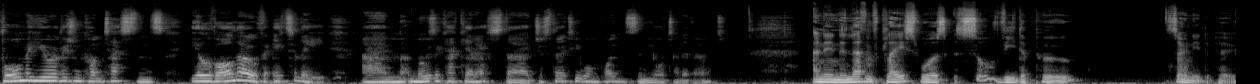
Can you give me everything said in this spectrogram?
former Eurovision contestants Il Volo for Italy. Um, Musica che Resta, just 31 points in your televote. And in 11th place was So Vida Poo. Sony de Poo.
